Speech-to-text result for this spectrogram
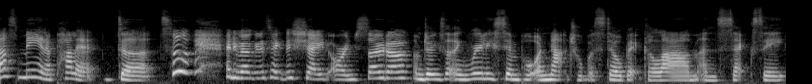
That's me in a palette. Dirt. anyway, I'm going to take this shade Orange Soda. I'm doing something really simple and natural, but still a bit glam and sexy.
